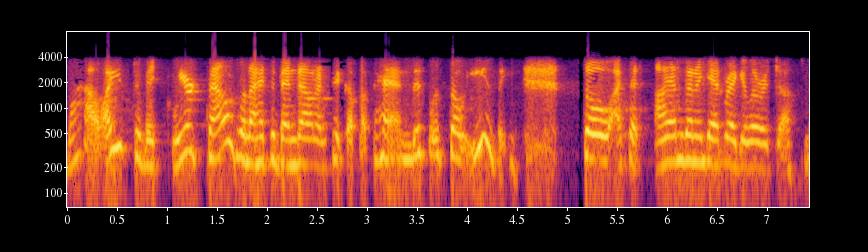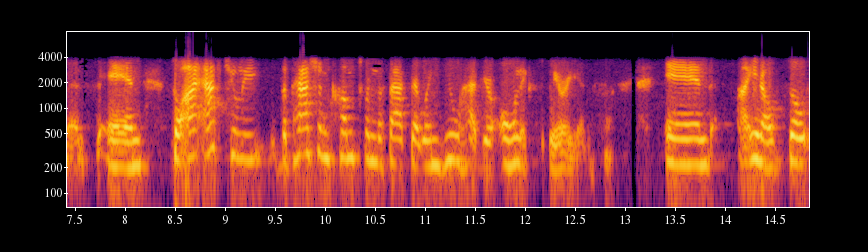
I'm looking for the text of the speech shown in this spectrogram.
wow, I used to make weird sounds when I had to bend down and pick up a pen. This was so easy. So I said, I am going to get regular adjustments. And so I actually, the passion comes from the fact that when you have your own experience. And, uh, you know, so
